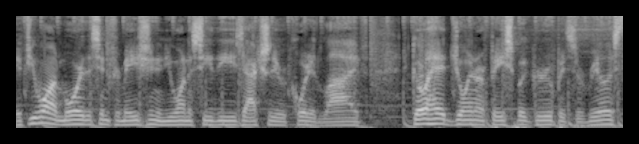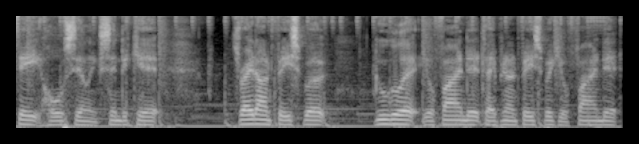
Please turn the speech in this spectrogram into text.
If you want more of this information and you want to see these actually recorded live, go ahead join our Facebook group. It's the Real Estate Wholesaling Syndicate. It's right on Facebook. Google it, you'll find it. Type it on Facebook, you'll find it.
